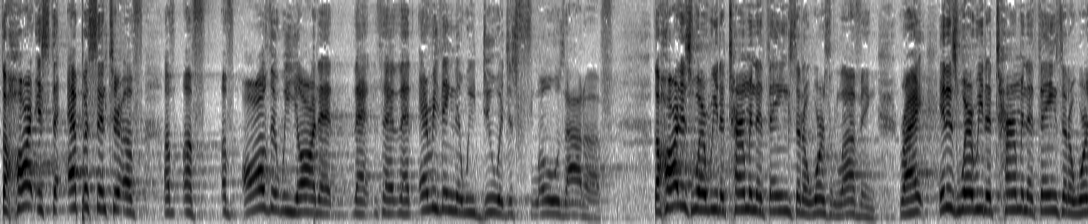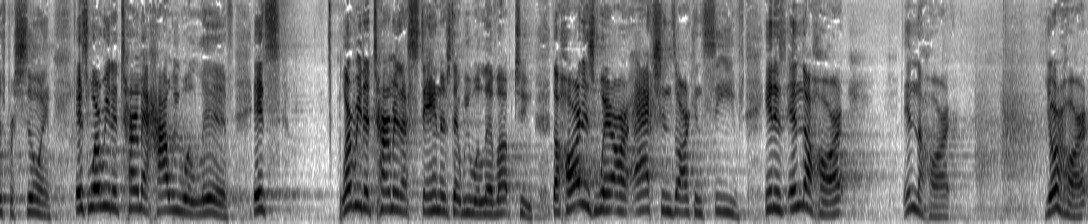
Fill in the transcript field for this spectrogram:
The heart is the epicenter of, of, of, of all that we are, that, that, that, that everything that we do, it just flows out of. The heart is where we determine the things that are worth loving, right? It is where we determine the things that are worth pursuing. It's where we determine how we will live. It's where we determine the standards that we will live up to. The heart is where our actions are conceived. It is in the heart, in the heart, your heart,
